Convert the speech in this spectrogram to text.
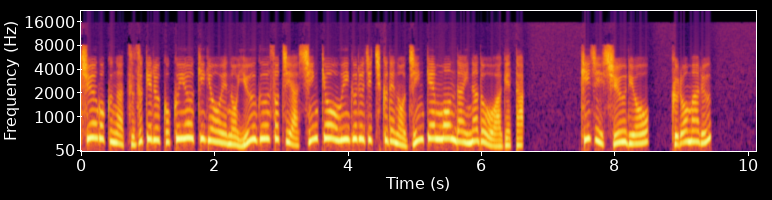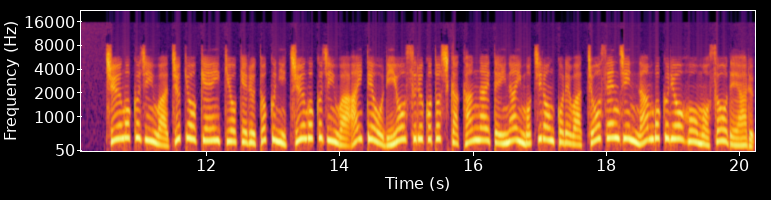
中国が続ける国有企業への優遇措置や新疆ウイグル自治区での人権問題などを挙げた。記事終了？黒丸？中国人は儒教権益を受ける特に中国人は相手を利用することしか考えていないもちろんこれは朝鮮人南北両方もそうである。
